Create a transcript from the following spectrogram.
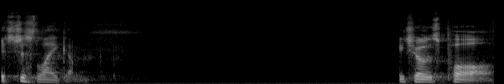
It's just like him. He chose Paul,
